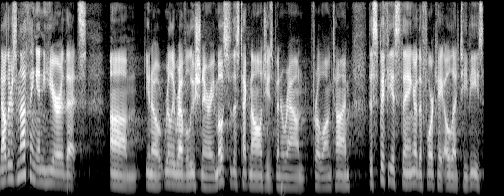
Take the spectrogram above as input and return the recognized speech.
Now, there's nothing in here that's um, you know, really revolutionary. Most of this technology has been around for a long time. The spiffiest thing are the 4K OLED TVs.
